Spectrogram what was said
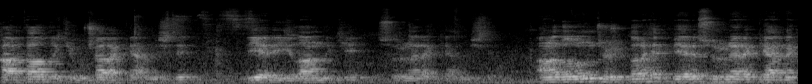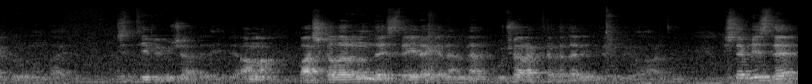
kartaldı ki uçarak gelmişti. Diğeri yılandı ki sürünerek gelmişti. Anadolu'nun çocukları hep bir yere sürünerek gelmek durumundaydı. Ciddi bir mücadeleydi ama başkalarının desteğiyle gelenler uçarak tepeden indiriliyorlardı. İşte biz de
